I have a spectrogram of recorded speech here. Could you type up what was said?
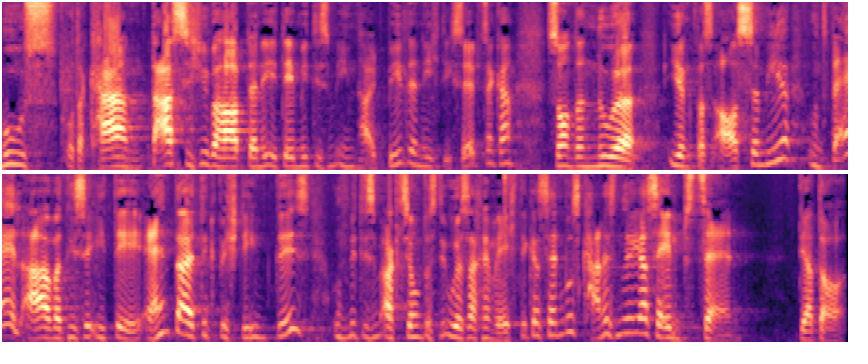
muss oder kann, dass ich überhaupt eine Idee mit diesem Inhalt bilde, nicht ich selbst sein kann, sondern nur irgendwas außer mir. Und weil aber diese Idee eindeutig bestimmt ist und mit diesem Aktion, dass die Ursache mächtiger sein muss, kann es nur er selbst sein, der da.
